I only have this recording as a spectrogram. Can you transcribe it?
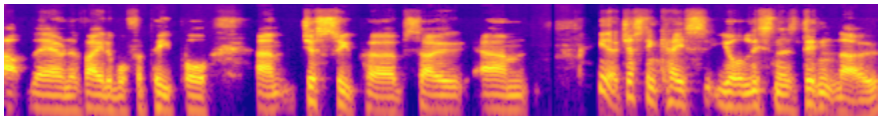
up there and available for people, um, just superb. So, um, you know, just in case your listeners didn't know,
